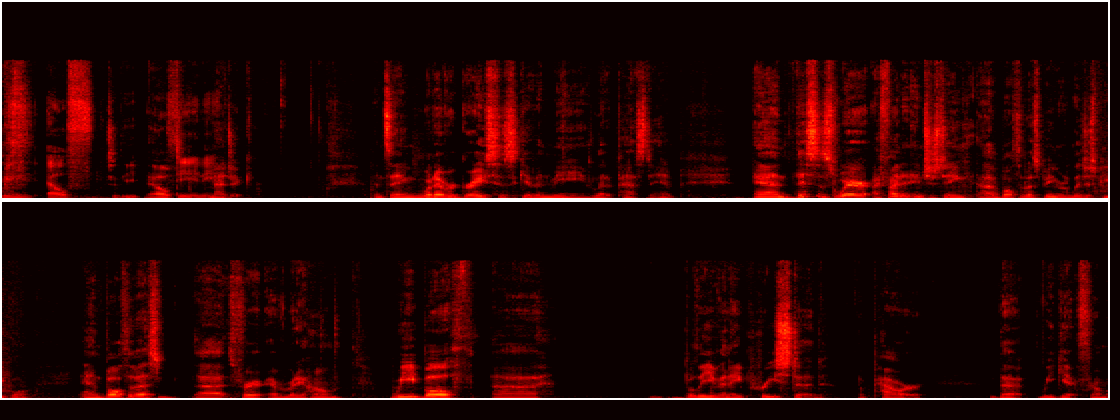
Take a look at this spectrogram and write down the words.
The elf. to the elf Deity. magic, and saying whatever grace has given me, let it pass to him. And this is where I find it interesting. Uh, both of us being religious people, and both of us, uh, for everybody at home, we both uh, believe in a priesthood of power that we get from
